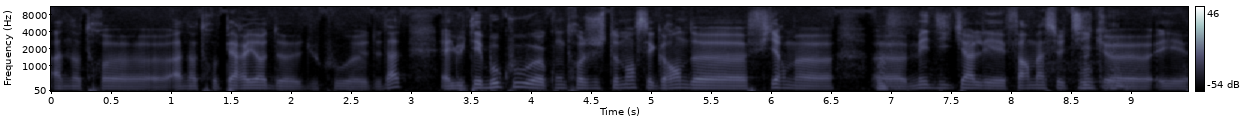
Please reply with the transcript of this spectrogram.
à notre à notre période du coup de date, elle luttait beaucoup contre justement ces grandes firmes médicales et pharmaceutiques et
